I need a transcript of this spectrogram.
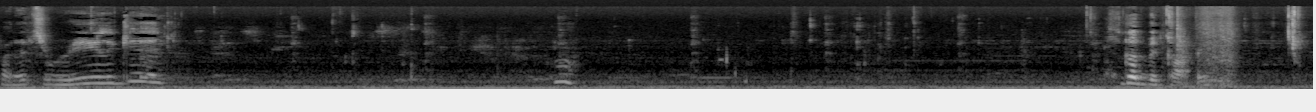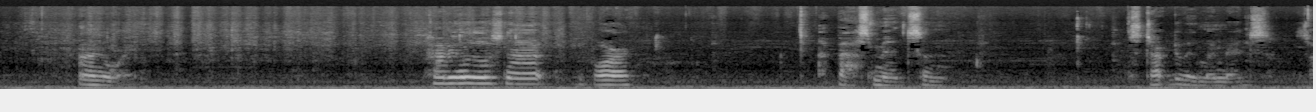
but it's really good. Good with coffee. Anyway, having a little snack before I pass meds and start doing my meds. So,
